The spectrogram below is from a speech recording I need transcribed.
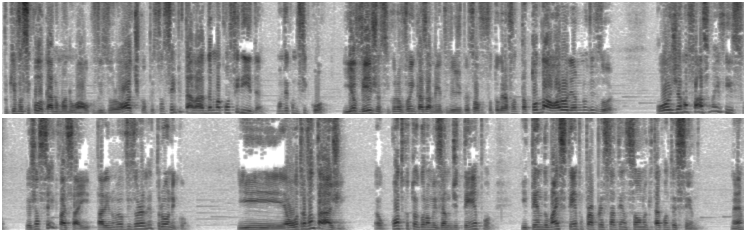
Porque você colocar no manual com o visor ótico, a pessoa sempre está lá dando uma conferida. Vamos ver como ficou. E eu vejo, assim, quando eu vou em casamento, vejo o pessoal fotografando, tá toda hora olhando no visor. Hoje eu não faço mais isso. Eu já sei que vai sair. Tá ali no meu visor eletrônico. E é outra vantagem. É o quanto que eu estou economizando de tempo e tendo mais tempo para prestar atenção no que está acontecendo, né?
